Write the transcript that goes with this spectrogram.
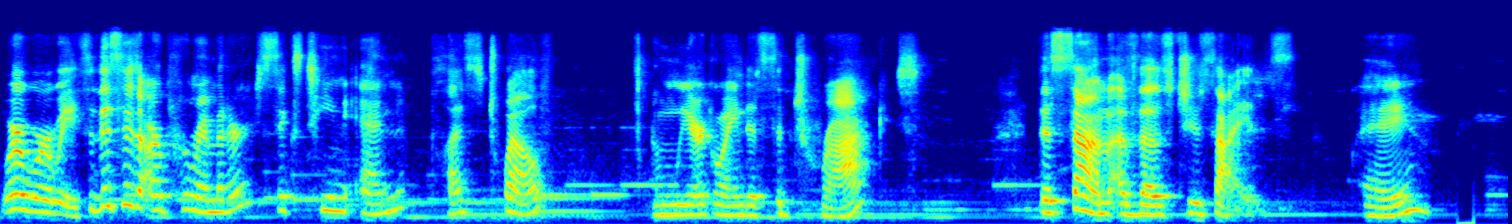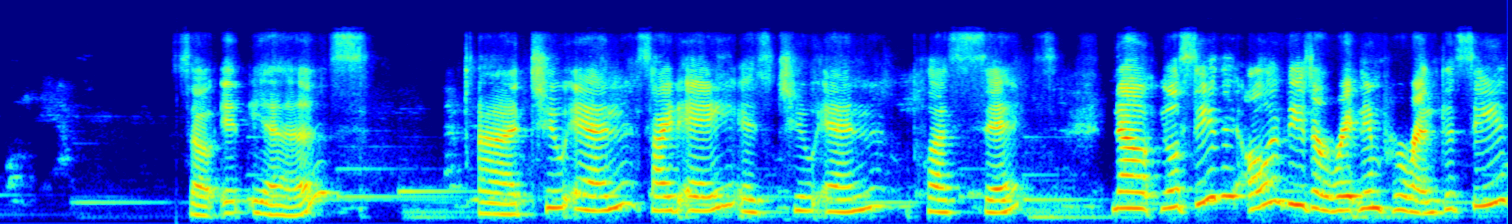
Where were we? So this is our perimeter, 16n plus 12. And we are going to subtract the sum of those two sides. Okay. So it is Uh, 2n, side A is 2n plus 6. Now, you'll see that all of these are written in parentheses.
